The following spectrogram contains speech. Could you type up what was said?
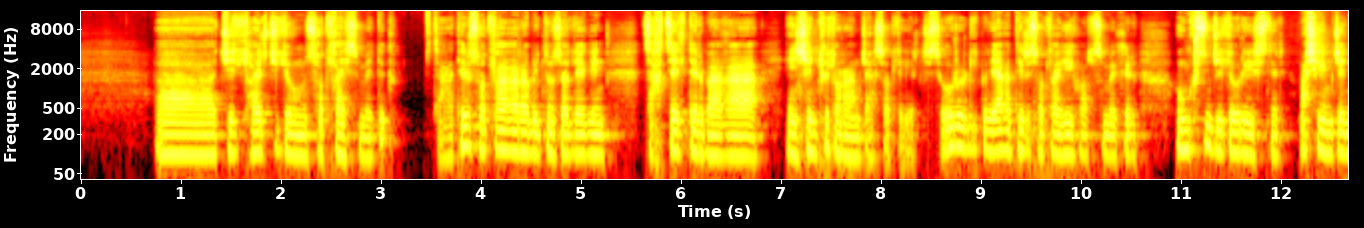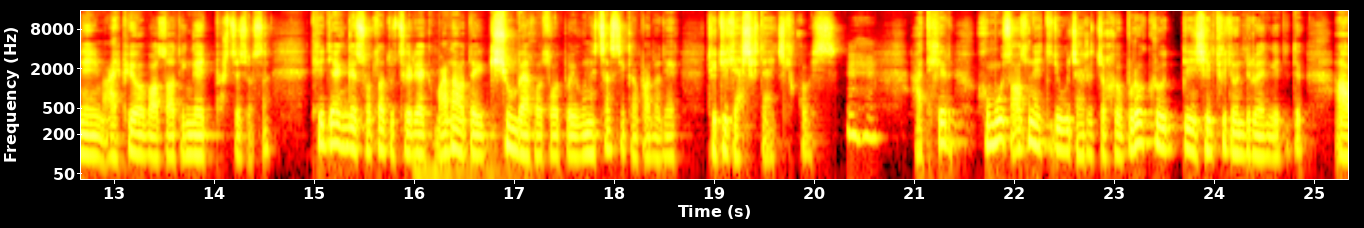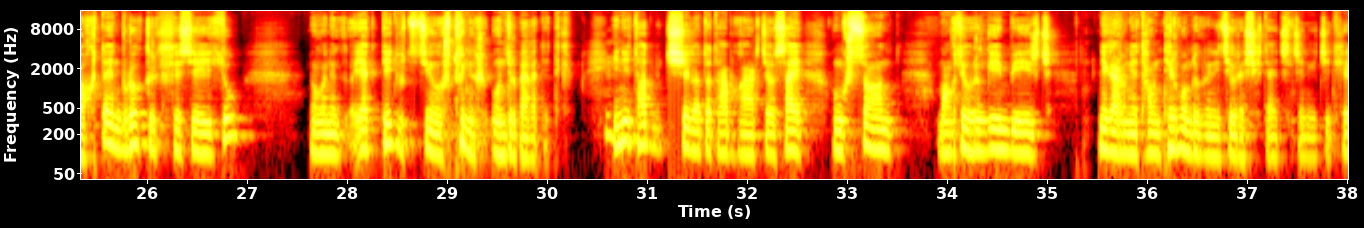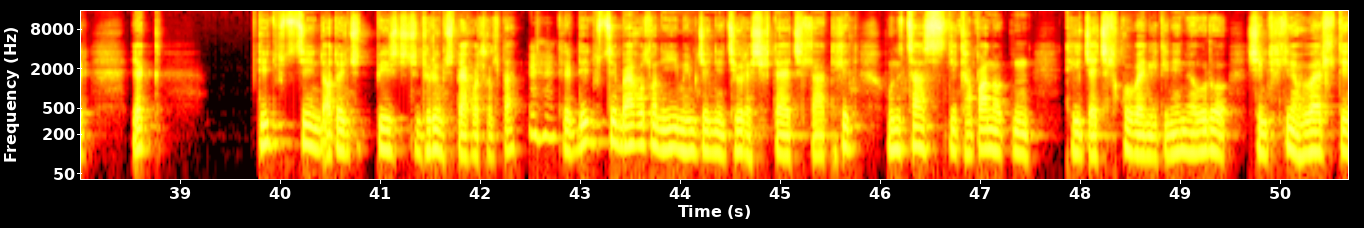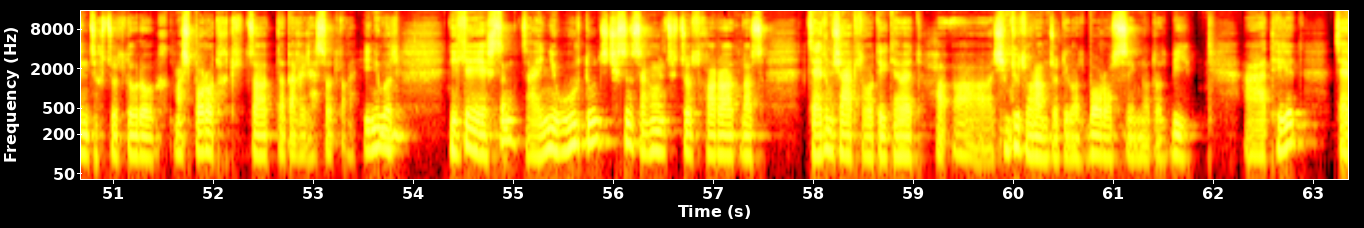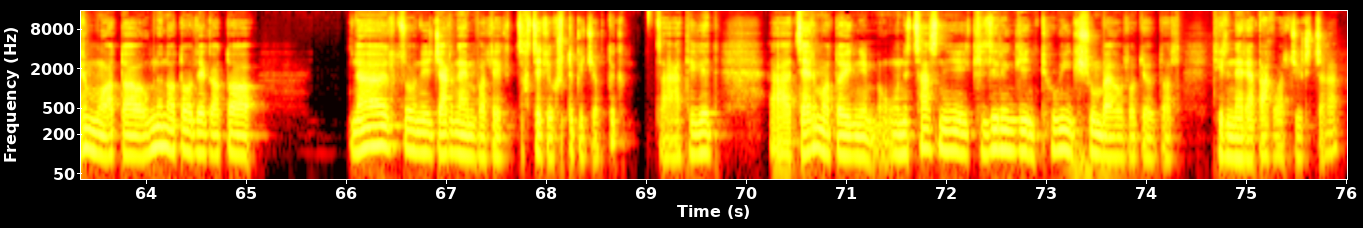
жил 2 жилийн өмнө судалгаа хийсэн байдаг. За тэр судалгаагаараа биднээс бол яг энэ зах зээл дээр байгаа энэ шимтгэл хураамжийн асуудлыг ярьж байна. Өөрөөр хэлбэл ягаад тэр судалгаа хийх болсон бэ гэхээр өнгөрсөн жил өөрийн хэлснээр маш их хэмжээний IPO болоод ингээд процесс болсон. Тэгэхэд яг ингээд судлаад үзэхээр яг манай одоо гишүүн байгууллагууд буюу үнэт цасны компаниуд яг төдийл ашигтай ажиллахгүй байсан. А тэгэхээр хүмүүс олон нийтэд юу гэж харж байгаа вэ? Брокеруудын шимтгэл өндөр байна гэдэг. А өгтөө энэ брокер гэхээсээ илүү нөгөө нэг яг дид бүтцийн өртгөн өндөр байгаад байдаг. Эний тод жишээг одоо та бүхэн харж байгаа. Сая өнгөрсөн онд Монголын хөрөнгөний бирж 1.5 тэрбум төгрөгийн цэвэр ашигтай ажиллаж байна гэж. Тэгэхээр яг дид бүтцийн одоо энэ бирж чинь төрөмж байгуулга л да. Тэгэхээр дид бүтцийн байгуулга нь ийм хэмжээний цэвэр ашигтай ажиллаа. Тэгэхэд үнэт цаасны компаниуд нь тэгж ажиллахгүй байна гэдэг нь энэ өөрөө шимтгэлийн хуваарлтын зохицуулт өөрөө маш буруу тогтолцоод байгааг асуудал байгаа. Энийг бол нэлээд ярьсан. За энэний үр дүнд ч гэсэн санхүүгийн зохицуулахаар ноос зарим шаардлагуудыг тавиад шимтгэл хураамжуудыг бол бууруулсан юмнууд бол бий. Аа тэгэд зарим одоо өмнө нь одоо бол яг одоо 0.68 бол яг зах зээлийн өртөг гэж явдаг. За тэгээд зарим одоо энэ үнэт цаасны клирингийн төвийн гишүүн байгууллагуудын хувьд бол тэр нарай баг болж ирж байгаа.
